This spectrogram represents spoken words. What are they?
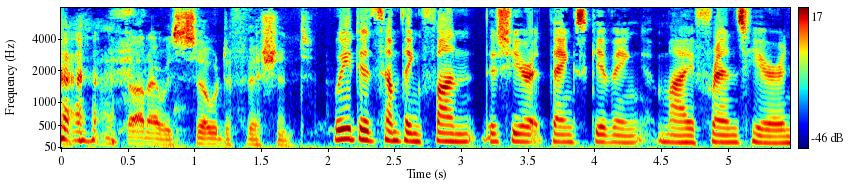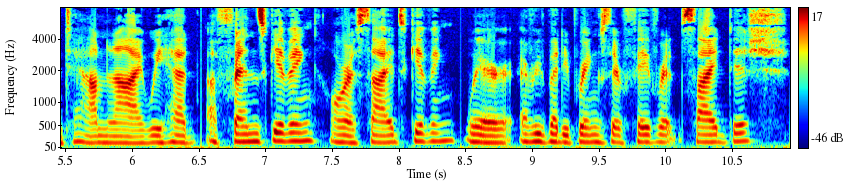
I thought I was so deficient. we did something fun this year at Thanksgiving. My friends here in town and I, we had a Friendsgiving or a Sidesgiving where everybody brings their favorite side dish.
